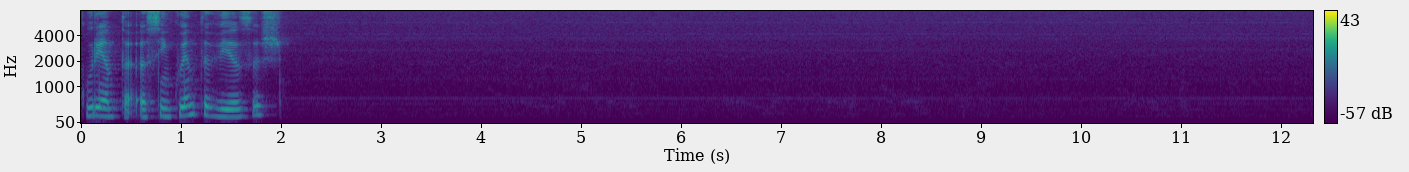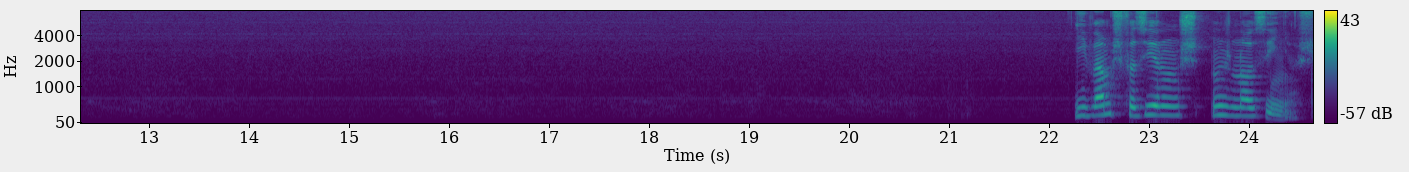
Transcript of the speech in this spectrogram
40 a 50 vezes e vamos fazer uns, uns nozinhos.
